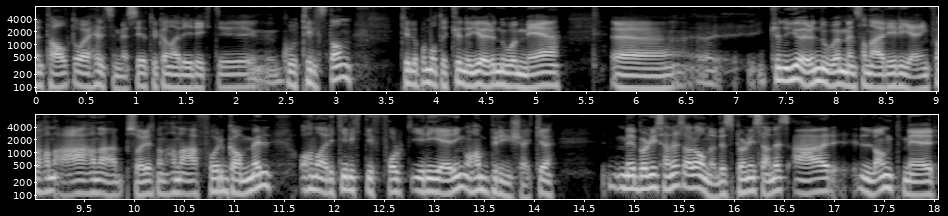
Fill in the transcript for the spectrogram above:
mentalt og helsemessig, jeg tror ikke han er i riktig god tilstand til å på en måte kunne gjøre noe med uh, Kunne gjøre noe mens han er i regjering. For han er, han er, sorry, han er for gammel, og han har ikke riktig folk i regjering, og han bryr seg ikke. Med Bernie Sanders er det annerledes. Bernie Sanders er langt mer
